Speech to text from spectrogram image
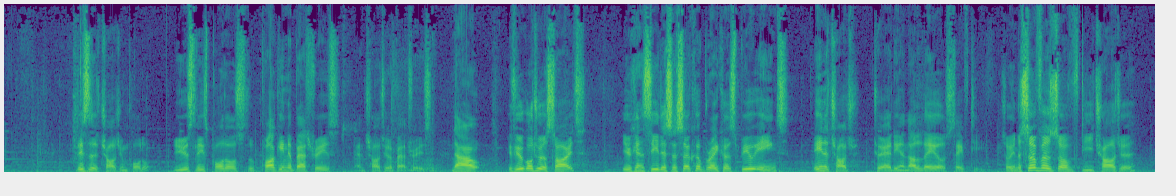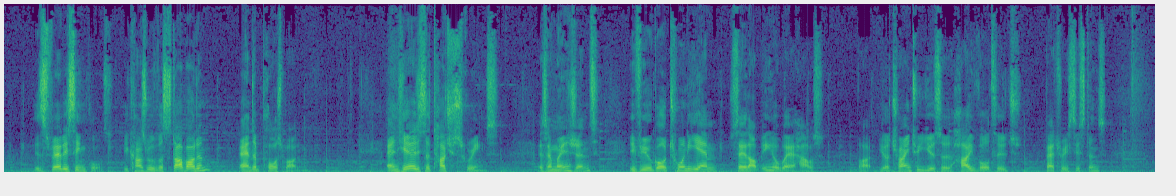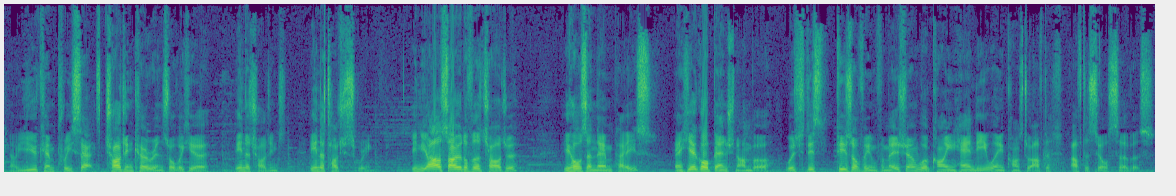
This is a charging portal. You use these portals to plug in the batteries and charge your batteries. Now, if you go to the site, you can see there's a circuit breakers built in in the charge to add in another layer of safety. So in the surface of the charger, it's very simple. It comes with a start button and a pause button. And here is the touch screens. As I mentioned, if you got 20 amp set up in your warehouse, but you're trying to use a high voltage battery systems, now you can preset charging currents over here in the charging in the touch screen. In the other side of the charger, it holds a nameplate, and here go bench number, which this piece of information will come in handy when it comes to after after sales service.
